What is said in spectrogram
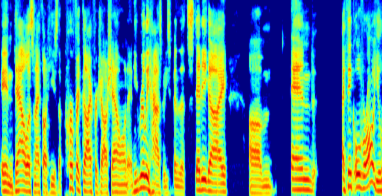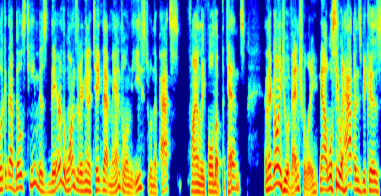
in Dallas, and I thought he's the perfect guy for Josh Allen, and he really has been. He's been the steady guy. Um, and I think overall, you look at that Bills team is they're the ones that are going to take that mantle in the East when the Pats finally fold up the tents, and they're going to eventually. Now we'll see what happens because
